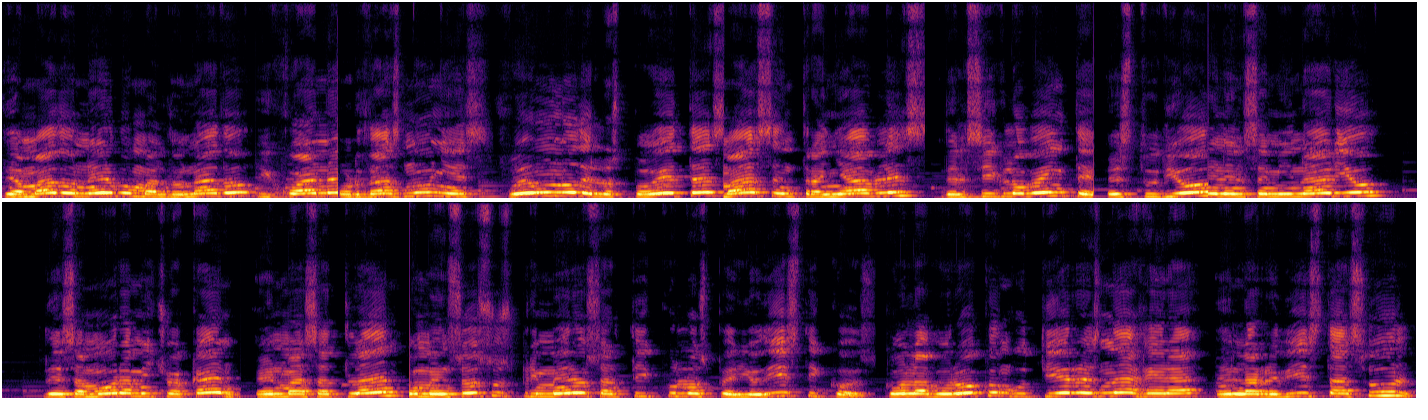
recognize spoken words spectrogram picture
de Amado Nervo Maldonado y Juana Ordaz Núñez. Fue uno de los poetas más entrañables del siglo XX. Estudió en el seminario de Zamora, Michoacán. En Mazatlán comenzó sus primeros artículos periodísticos. Colaboró con Gutiérrez Nájera en la revista Azul.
